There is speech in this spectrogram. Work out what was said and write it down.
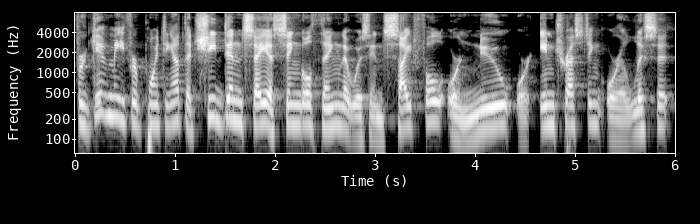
forgive me for pointing out that she didn't say a single thing that was insightful or new or interesting or illicit.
